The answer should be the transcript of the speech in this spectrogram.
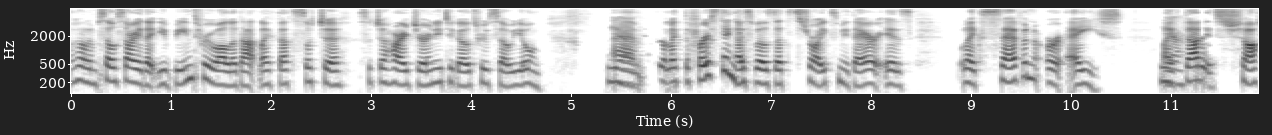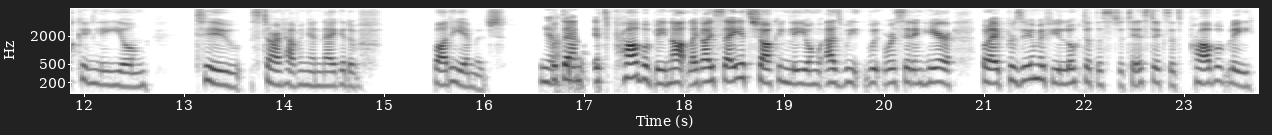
oh, I'm so sorry that you've been through all of that. Like, that's such a such a hard journey to go through so young. Yeah. Um, so like the first thing I suppose that strikes me there is like seven or eight. Like yeah. that is shockingly young to start having a negative body image. Yeah. But then it's probably not. Like I say, it's shockingly young as we we're sitting here. But I presume if you looked at the statistics, it's probably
